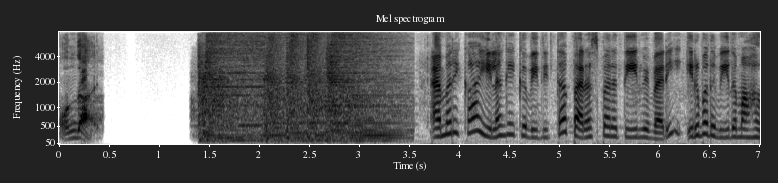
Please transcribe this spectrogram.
හොඳයි. அமெரிக்கா இலங்கைக்கு விதித்த பரஸ்பர தீர்வு வரி இருபது வீதமாக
